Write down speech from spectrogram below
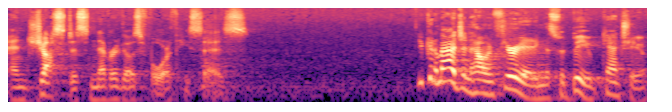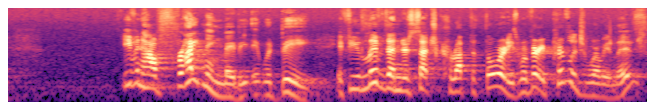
and justice never goes forth, he says. You can imagine how infuriating this would be, can't you? Even how frightening, maybe, it would be if you lived under such corrupt authorities. We're very privileged where we live.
